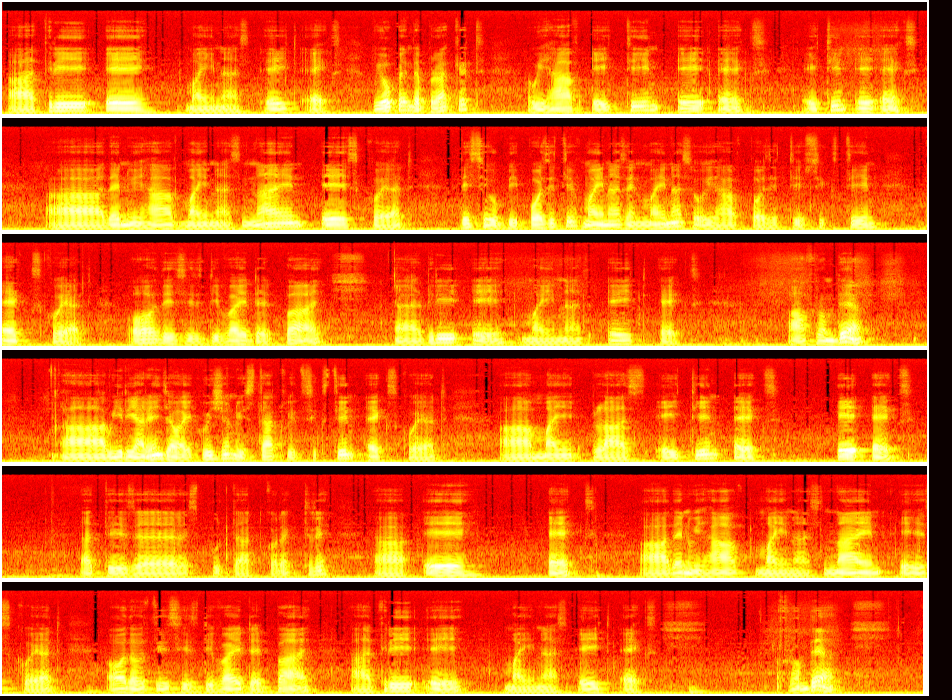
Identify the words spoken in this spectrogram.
uh, 3a minus 8x we open the bracket. We have 18ax 18ax uh, then we have minus 9a squared. This will be positive minus and minus so we have positive 16x squared. All this is divided by uh, 3a minus 8x uh, from there uh, we rearrange our equation. We start with 16x squared uh, my plus 18x ax that is uh, let's put that correctly uh, ax uh, then we have minus 9a squared. Although this is divided by uh, 3a minus 8x from there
